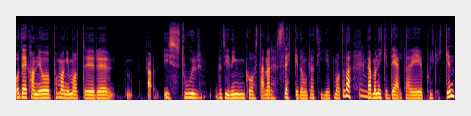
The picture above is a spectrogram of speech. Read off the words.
og det kan jo på mange måter ja, i stor betydning gåsteiner svekke demokratiet, på en måte, da, Mm. ved at man ikke deltar i politikken.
